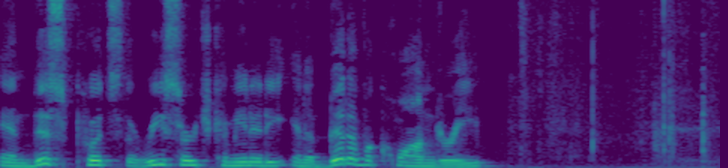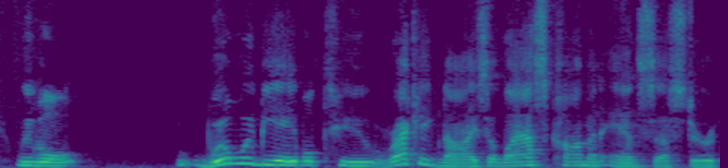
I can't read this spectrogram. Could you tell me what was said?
And this puts the research community in a bit of a quandary. We will will we be able to recognize a last common ancestor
